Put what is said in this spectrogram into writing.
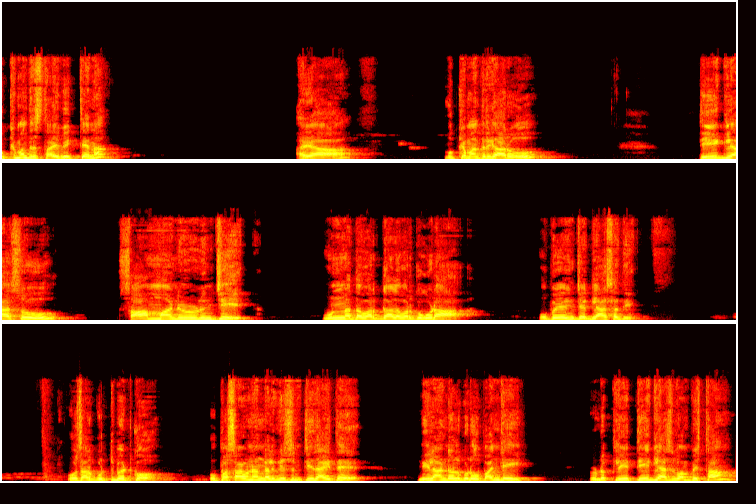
ముఖ్యమంత్రి స్థాయి వ్యక్తేనా? అయా ముఖ్యమంత్రి గారు టీ గ్లాసు సామాన్యుడి నుంచి ఉన్నత వర్గాల వరకు కూడా ఉపయోగించే గ్లాస్ అది. ఓసారి గుర్తుపెట్టుకో ఉపశమనం కలిగిస్తుంది టీ తాగితే నీలాంటి వాళ్ళు కూడా పని చెయ్యి. రెండు క్లీ టీ గ్లాసులు పంపిస్తాం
